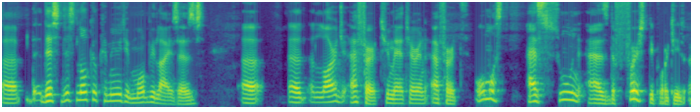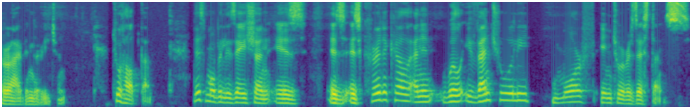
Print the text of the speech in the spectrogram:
Uh, this, this local community mobilizes uh, a, a, large effort, humanitarian effort, almost as soon as the first deportees arrive in the region to help them. This mobilization is, is, is critical and it will eventually morph into resistance.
